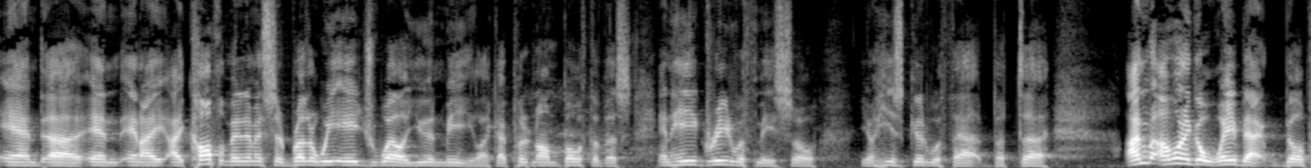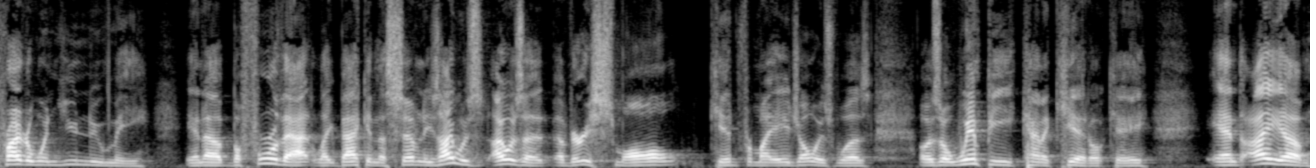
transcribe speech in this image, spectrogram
and, uh, and, and I, I, complimented him. I said, Brother, we age well, you and me. Like I put it on both of us. And he agreed with me, so you know, he's good with that. But uh, i want to go way back, Bill, prior to when you knew me. And uh, before that, like back in the 70s, I was, I was a, a very small kid for my age, always was. I was a wimpy kind of kid, okay? And I, uh,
